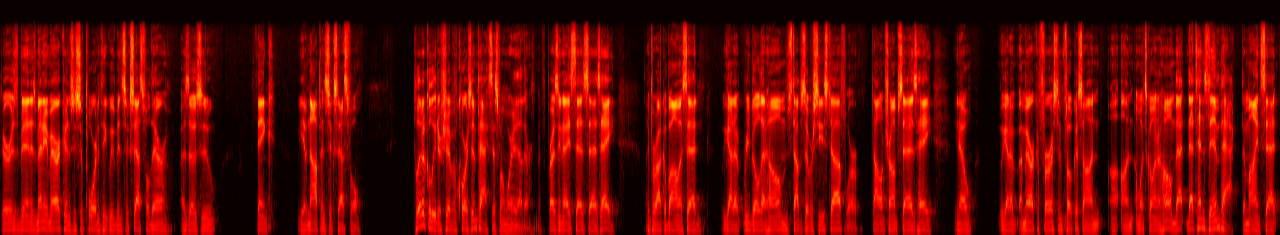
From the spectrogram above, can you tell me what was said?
there has been as many Americans who support and think we've been successful there as those who think we have not been successful. Political leadership, of course, impacts this one way or the other. If president United States says, hey, like Barack Obama said, we got to rebuild at home, stop this overseas stuff, or Donald Trump says, hey, you know, we got to America first and focus on, uh, on on what's going on at home. That that tends to impact the mindset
